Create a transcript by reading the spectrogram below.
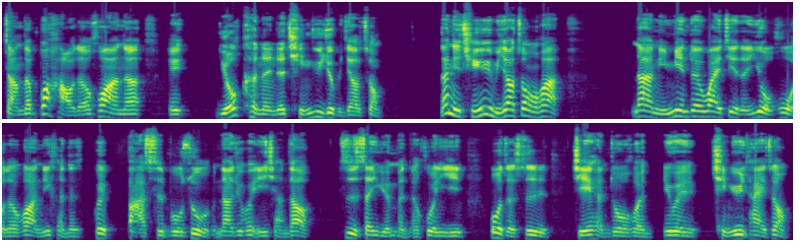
长得不好的话呢，诶。有可能你的情欲就比较重，那你情欲比较重的话，那你面对外界的诱惑的话，你可能会把持不住，那就会影响到自身原本的婚姻，或者是结很多婚，因为情欲太重，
